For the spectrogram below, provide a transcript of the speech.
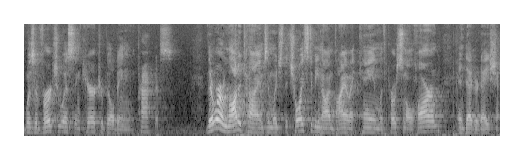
was a virtuous and character building practice. There were a lot of times in which the choice to be nonviolent came with personal harm and degradation.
